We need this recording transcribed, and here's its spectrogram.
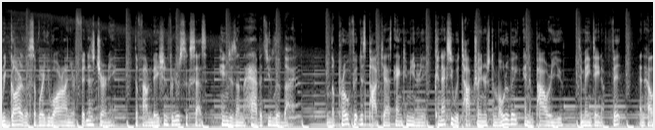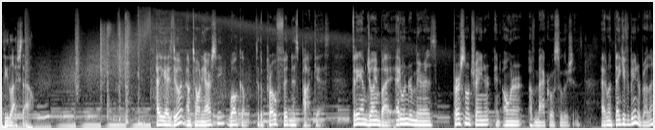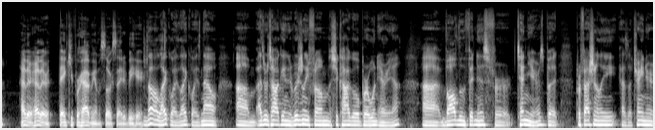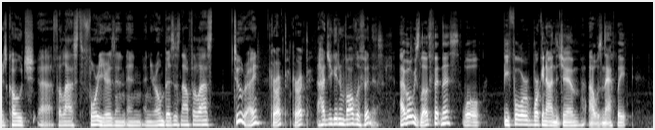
Regardless of where you are on your fitness journey, the foundation for your success hinges on the habits you live by. The Pro Fitness Podcast and community connects you with top trainers to motivate and empower you to maintain a fit and healthy lifestyle. How you guys doing? I'm Tony Arce. Welcome to the Pro Fitness Podcast. Today I'm joined by Edwin Ramirez, personal trainer and owner of Macro Solutions. Edwin, thank you for being here, brother. Hi there, Heather. Thank you for having me. I'm so excited to be here. No, likewise, likewise. Now, um, as we are talking, originally from the Chicago Berwyn area, uh, involved in fitness for 10 years, but professionally as a trainer, as coach uh, for the last four years, and, and, and your own business now for the last two, right? Correct, correct. How'd you get involved with fitness? I've always loved fitness. Well, before working out in the gym, I was an athlete.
